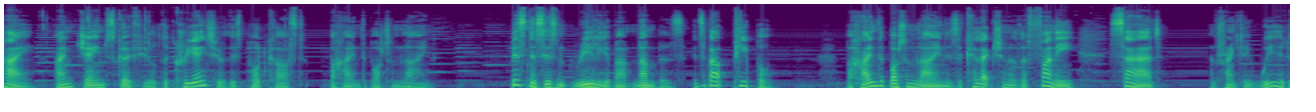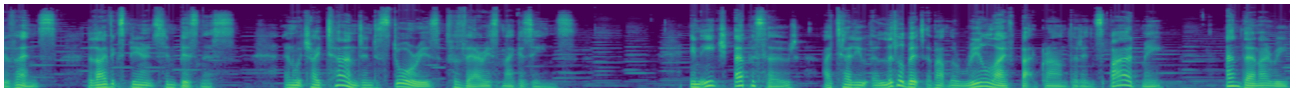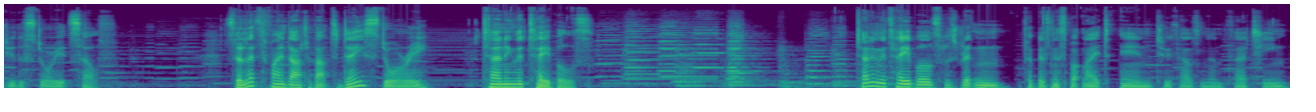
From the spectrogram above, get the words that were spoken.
Hi, I'm James Schofield, the creator of this podcast, Behind the Bottom Line. Business isn't really about numbers, it's about people. Behind the Bottom Line is a collection of the funny, sad, and frankly weird events that I've experienced in business, and which I turned into stories for various magazines. In each episode, I tell you a little bit about the real life background that inspired me, and then I read you the story itself. So let's find out about today's story Turning the Tables. Turning the Tables was written for Business Spotlight in 2013,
